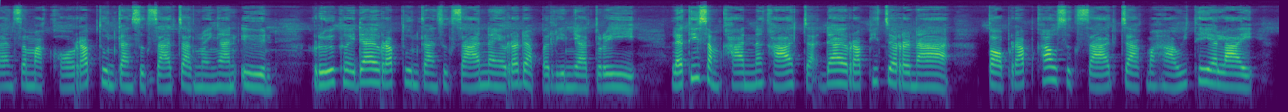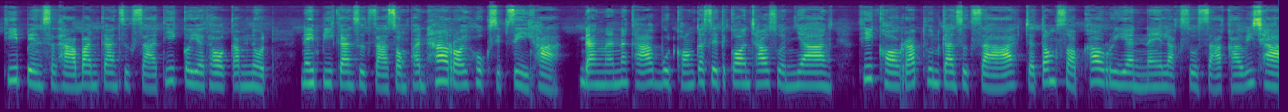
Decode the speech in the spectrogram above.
การสมัครขอรับทุนการศึกษาจากหน่วยงานอื่น หรือเคยได้รับทุนการศึกษาในระดับปริญญาตรี และที่สำคัญนะคะจะได้รับพิจารณา ตอบรับเข้าศึกษาจากมหาวิทยาลัย ที่เป็นสถาบันการศึกษาที่กยทกำหนด ในปีการศึกษา 2564 ค่ะ ดังนั้นนะคะ บุตรของเกษตรกรชาวสวนยาง ที่ขอรับทุนการศึกษาจะต้องสอบเข้าเรียนในหลักสูตรสาขาวิชา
